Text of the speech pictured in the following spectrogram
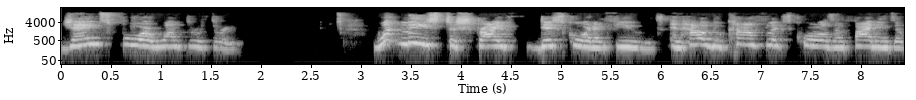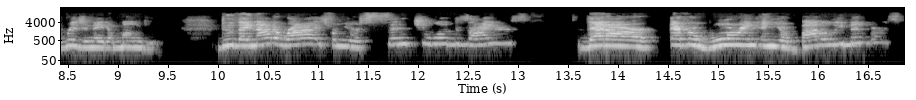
James 4 1 through 3. What leads to strife, discord, and feuds? And how do conflicts, quarrels, and fightings originate among you? Do they not arise from your sensual desires? That are ever warring in your bodily members,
